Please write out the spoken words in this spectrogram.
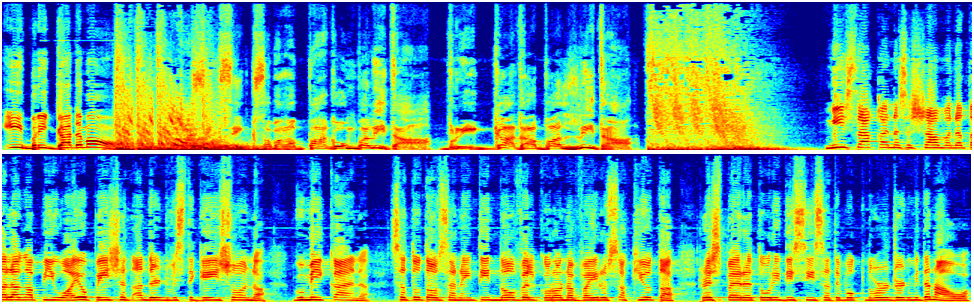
i-brigada mo. Siksik sa mga bagong balita. Brigada Balita. Misa ka na sa siyama na talaga PUI o patient under investigation gumikan sa 2019 novel coronavirus acute respiratory disease sa tibok Northern Mindanao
